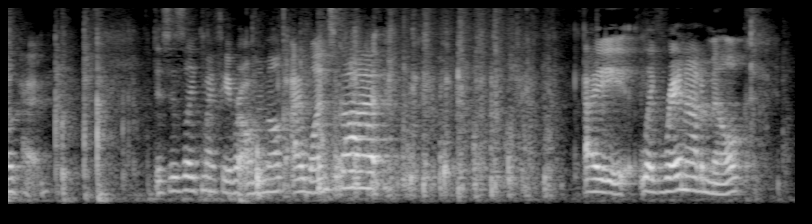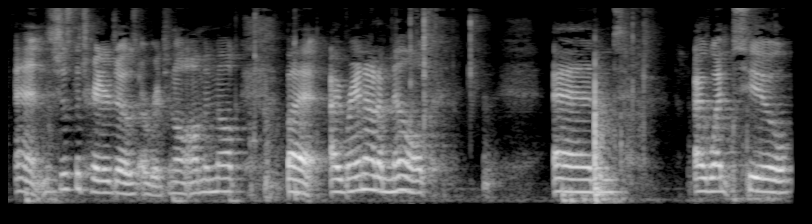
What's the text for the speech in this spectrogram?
Okay. This is like my favorite almond milk. I once got, I like ran out of milk and it's just the Trader Joe's original almond milk, but I ran out of milk and I went to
